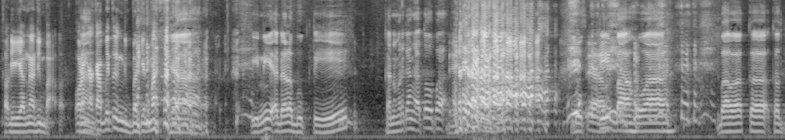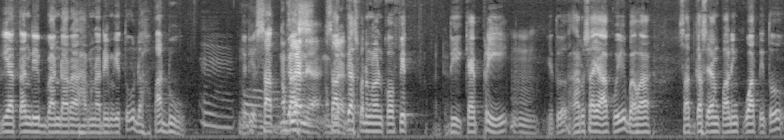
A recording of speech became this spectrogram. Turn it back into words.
Kalau di yang Nadim, Pak, orang Nah. KKP itu yang di bagian mana? Ya, ini adalah bukti karena mereka nggak tahu pak. bukti bahwa bahwa ke kegiatan di Bandara Hang Nadim itu udah padu. Hmm. Jadi satgas Ngeblend ya, satgas penanggulangan COVID di Kepri itu harus saya akui bahwa satgas yang paling kuat itu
